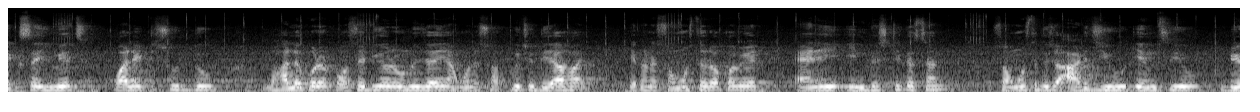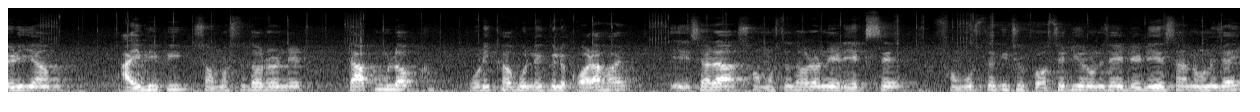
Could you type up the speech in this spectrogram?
এক্সরে ইমেজ কোয়ালিটি শুদ্ধ, ভালো করে প্রসিডিওর অনুযায়ী আমাদের সব কিছু দেওয়া হয়। এখানে সমস্ত রকমের অ্যানি ইনভেস্টিগেশন সমস্ত কিছু আরজিউ এমসিইউ বেরিয়াম আইভিপি সমস্ত ধরনের চাপমূলক পরীক্ষাগুলো এগুলো করা হয়। এছাড়া সমস্ত ধরনের এক্সরে সমস্ত কিছু প্রসিডিওর অনুযায়ী রেডিয়েশন অনুযায়ী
